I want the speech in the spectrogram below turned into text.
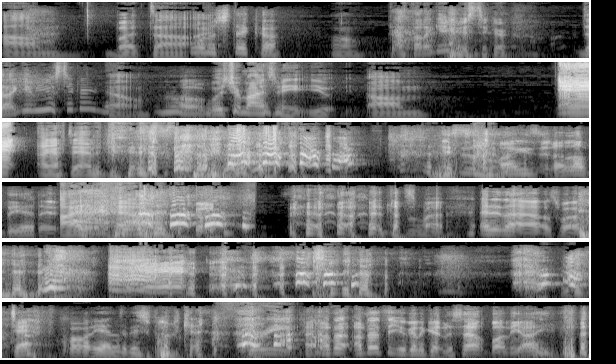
Um, but uh, I want I, a sticker. oh, I thought I gave you a sticker. Did I give you a sticker? No. No. Which reminds me, you um, I have to edit this. This is amazing. I love the edit. I have it doesn't matter. Edit that out as well. You'll be deaf by the end of this podcast. three. I don't, I don't think you're going to get this out by the 8th.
